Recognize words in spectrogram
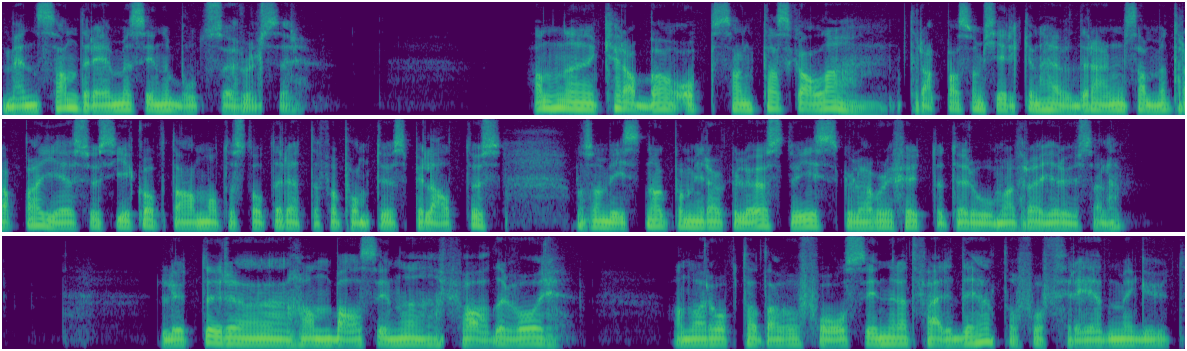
mens han drev med sine botsøvelser. Han eh, krabba opp Sankta Skala, trappa som kirken hevder er den samme trappa Jesus gikk opp da han måtte stå til rette for Pontius Pilatus, og som visstnok på mirakuløst vis skulle ha blitt flyttet til Roma fra Jerusalem. Luther, eh, han ba sine Fader vår, han var opptatt av å få sin rettferdighet og få fred med Gud.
